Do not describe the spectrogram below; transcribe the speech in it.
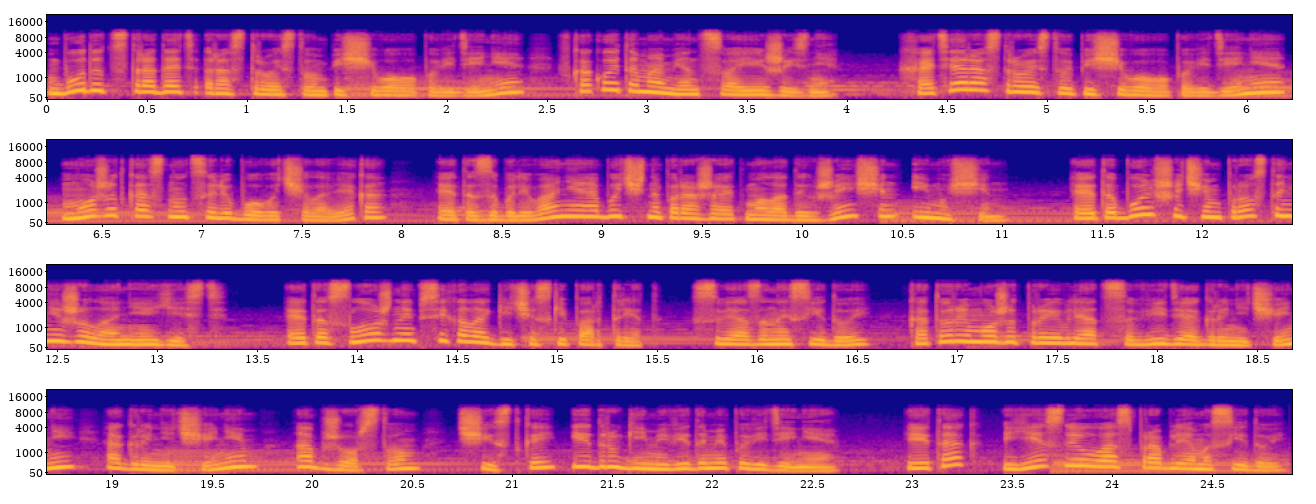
будут страдать расстройством пищевого поведения в какой-то момент своей жизни. Хотя расстройство пищевого поведения может коснуться любого человека, это заболевание обычно поражает молодых женщин и мужчин. Это больше, чем просто нежелание есть. Это сложный психологический портрет, связанный с едой, который может проявляться в виде ограничений, ограничением, обжорством, чисткой и другими видами поведения. Итак, если у вас проблемы с едой,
